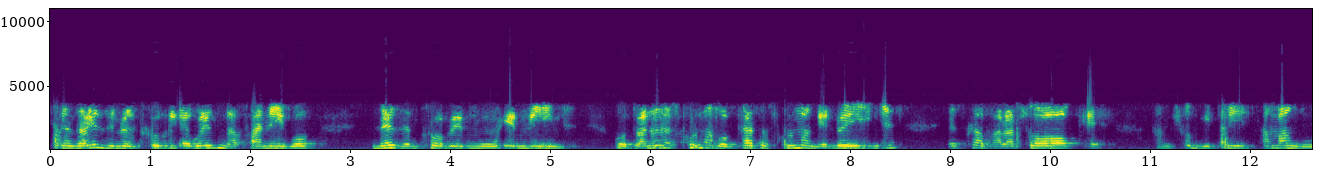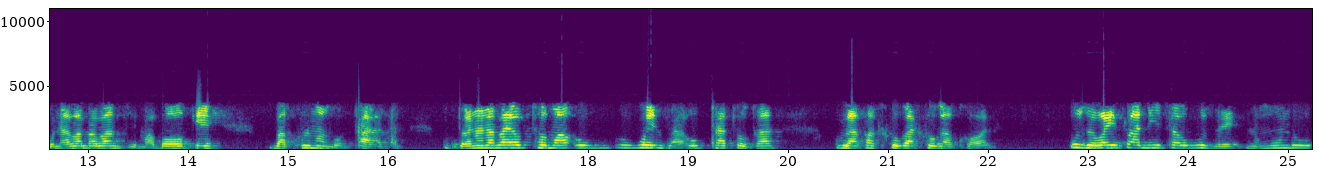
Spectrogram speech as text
senza izinto ezihlukileko ezingafaniko nezemhlobo eminye. Kodwana nasikhuluma ngokuthatha sikhuluma ngento yinye esikhavala soke. Angitsho ngithi amanguni abantu abanzima bonke bakhuluma ngokuthatha. Kodwana nabayokuthoma ukwenza ukuthathoka kulapho kuhlukahluka khona uze wayifanisa ukuze nomuntu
